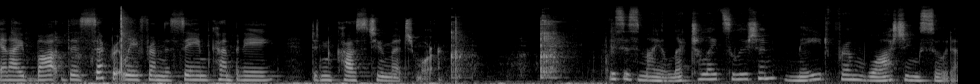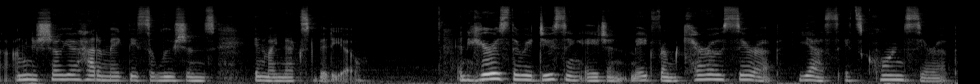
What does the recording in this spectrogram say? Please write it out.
and I bought this separately from the same company. Didn't cost too much more. This is my electrolyte solution made from washing soda. I'm going to show you how to make these solutions in my next video. And here is the reducing agent made from Karo syrup. Yes, it's corn syrup.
